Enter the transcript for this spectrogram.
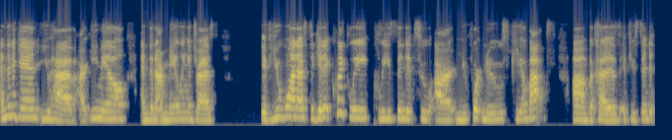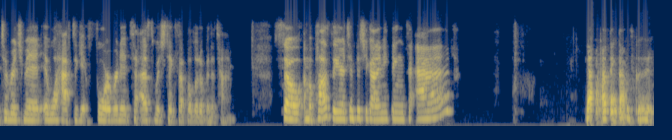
And then again, you have our email and then our mailing address. if you want us to get it quickly, please send it to our Newport News PO box. Um, because if you send it to Richmond, it will have to get forwarded to us, which takes up a little bit of time. So I'm gonna pause there. Tempestt, you got anything to add? No, I think that was good.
